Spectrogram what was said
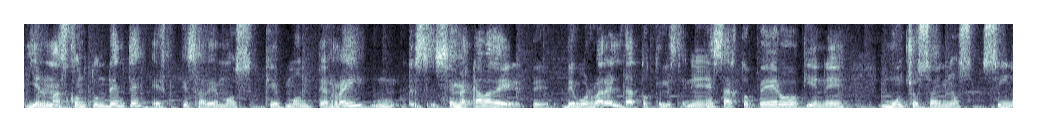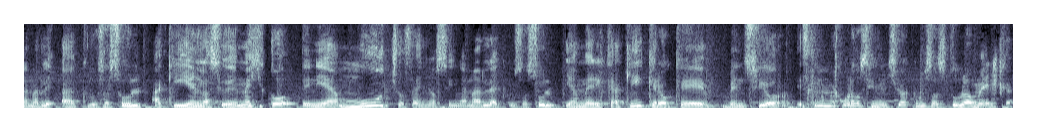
Y el más contundente es que sabemos que Monterrey se me acaba de, de, de, borrar el dato que les tenía exacto pero tiene muchos años sin ganarle a Cruz Azul aquí en la Ciudad de México. Tenía muchos años sin ganarle a Cruz Azul y América aquí. Creo que venció es que no me acuerdo si venció a Cruz Azul o América.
